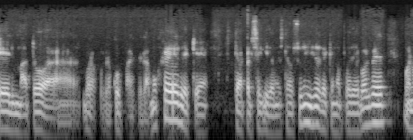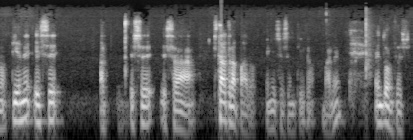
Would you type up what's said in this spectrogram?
él mató a, bueno, por la culpa de la mujer, de que está perseguido en Estados Unidos, de que no puede volver. Bueno, tiene ese, ese, esa, está atrapado en ese sentido, ¿vale? Entonces,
